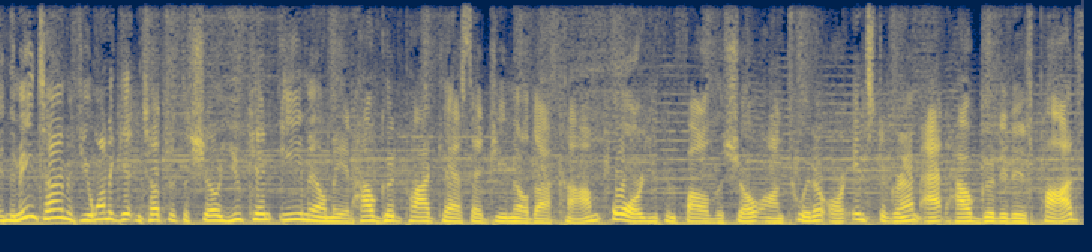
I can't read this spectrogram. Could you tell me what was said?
In the meantime, if you want to get in touch with the show, you can email me at howgoodpodcast at gmail.com or you can follow the show on Twitter or Instagram at howgooditispod.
